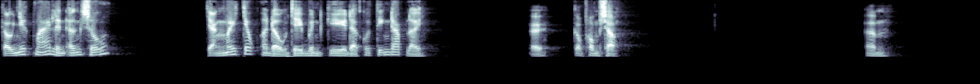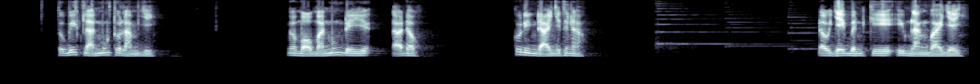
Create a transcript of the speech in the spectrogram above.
Cậu nhấc máy lên ấn số. Chẳng mấy chốc ở đầu dây bên kia đã có tiếng đáp lời. Ừ, cậu Phong sao? Ừm Tôi biết là anh muốn tôi làm gì Ngôi mộ mà anh muốn đi ở đâu? Có niên đại như thế nào? Đầu dây bên kia im lặng vài giây,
